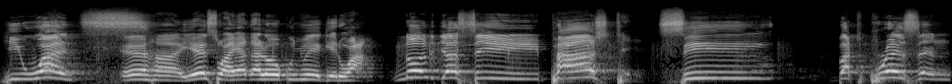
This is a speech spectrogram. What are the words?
he wants. Eha yesu ayagala okunywegerwa not just the past, si but present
